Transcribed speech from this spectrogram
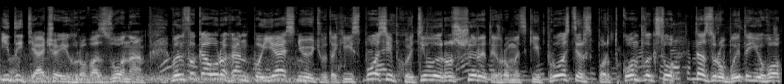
і дитяча ігрова зона. В НФК Ураган пояснюють, у такий спосіб хотіли розширити громадський простір спорткомплексу та зробити його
